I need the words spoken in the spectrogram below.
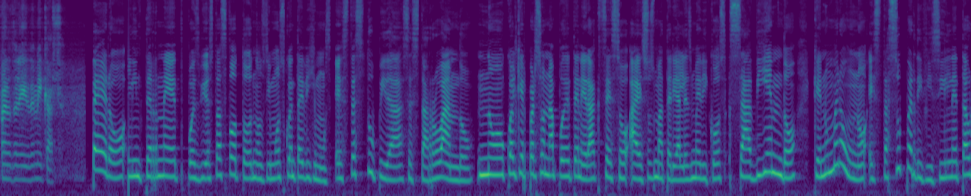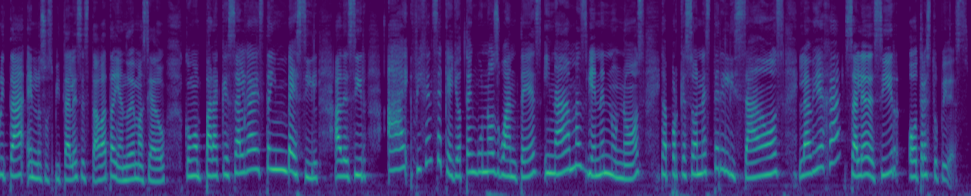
para salir de mi casa. Pero el internet pues vio estas fotos, nos dimos cuenta y dijimos, esta estúpida se está robando. No cualquier persona puede tener acceso a esos materiales médicos sabiendo que número uno está súper difícil. Neta, ahorita en los hospitales está batallando demasiado como para que salga esta imbécil a decir, ay, fíjense que yo tengo unos guantes y nada más vienen unos, porque son esterilizados. La vieja sale a decir otra estupidez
